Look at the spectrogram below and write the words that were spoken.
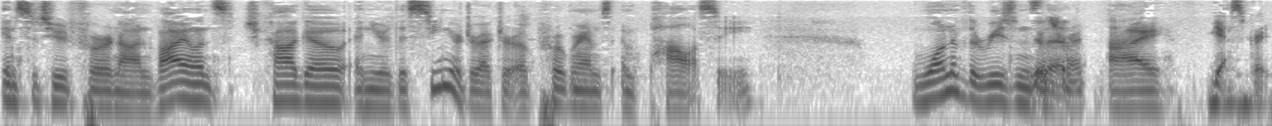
Institute for Nonviolence Chicago, and you're the senior director of programs and policy. One of the reasons That's that right. I yes, great.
